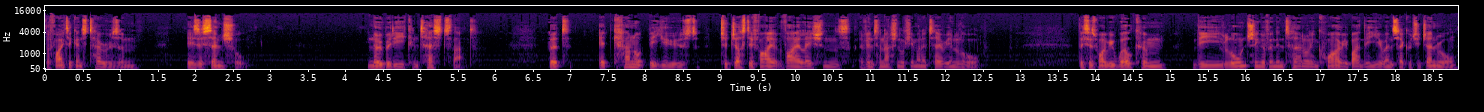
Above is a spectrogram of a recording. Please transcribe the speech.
The fight against terrorism is essential. Nobody contests that. But it cannot be used to justify violations of international humanitarian law. This is why we welcome the launching of an internal inquiry by the UN Secretary General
